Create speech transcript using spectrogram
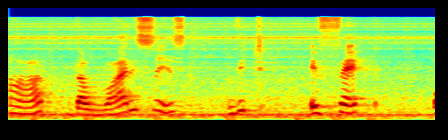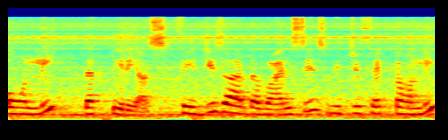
are the viruses which affect only bacteria. Phages are the viruses which affect only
